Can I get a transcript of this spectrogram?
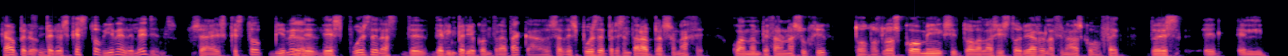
Claro, pero, Sí. pero es que esto viene de Legends. O sea, es que esto viene de después de las, de- del Imperio Contraataca. O sea, después de presentar al personaje. Cuando empezaron a surgir todos los cómics y todas las historias relacionadas con Fed. Entonces, el- el-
